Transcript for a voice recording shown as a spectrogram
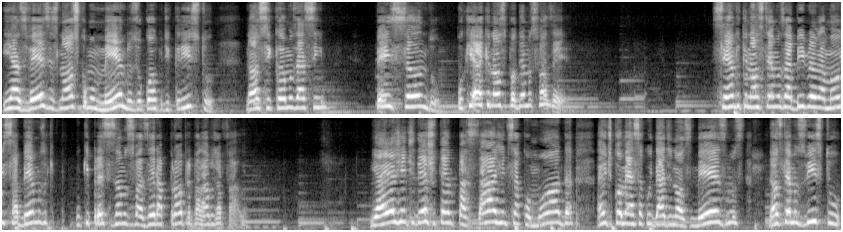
E às vezes nós, como membros do corpo de Cristo, nós ficamos assim, pensando: o que é que nós podemos fazer? Sendo que nós temos a Bíblia na mão e sabemos o que, o que precisamos fazer, a própria palavra já fala. E aí a gente deixa o tempo passar, a gente se acomoda, a gente começa a cuidar de nós mesmos. Nós temos visto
